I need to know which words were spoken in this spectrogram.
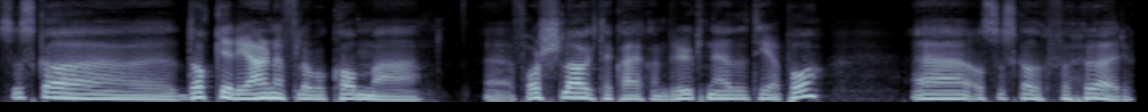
så skal dere gjerne få lov å komme med forslag til hva jeg kan bruke nedetida på. Eh, og så skal dere få høre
